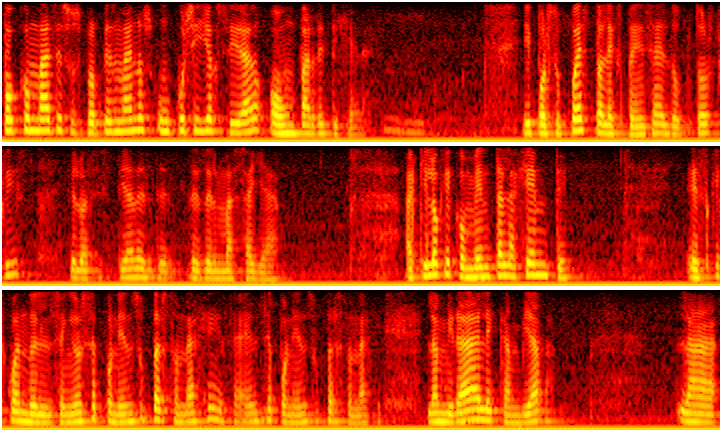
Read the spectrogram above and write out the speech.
poco más de sus propias manos, un cuchillo oxidado o un par de tijeras. Y por supuesto la experiencia del doctor Fries, que lo asistía desde, desde el más allá. Aquí lo que comenta la gente es que cuando el señor se ponía en su personaje, o sea, él se ponía en su personaje, la mirada le cambiaba. La,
